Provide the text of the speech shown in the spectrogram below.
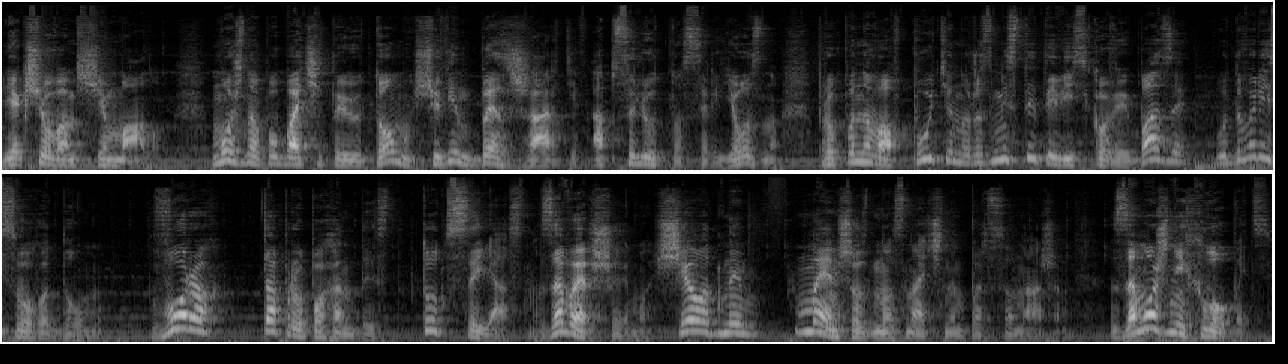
якщо вам ще мало, можна побачити і у тому, що він без жартів, абсолютно серйозно пропонував Путіну розмістити військові бази у дворі свого дому. Ворог та пропагандист. Тут все ясно. Завершуємо ще одним менш однозначним персонажем. Заможній хлопець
